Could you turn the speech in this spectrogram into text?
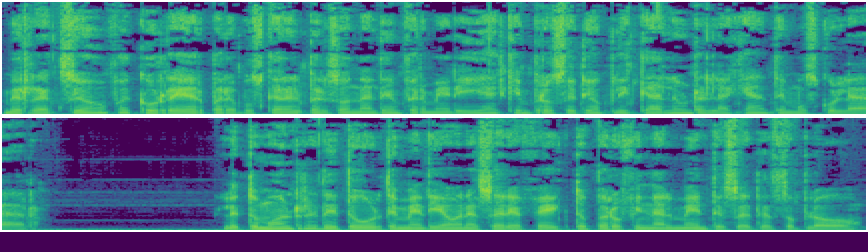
Mi reacción fue correr para buscar al personal de enfermería quien procedió a aplicarle un relajante muscular. Le tomó alrededor de media hora hacer efecto pero finalmente se desdobló.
